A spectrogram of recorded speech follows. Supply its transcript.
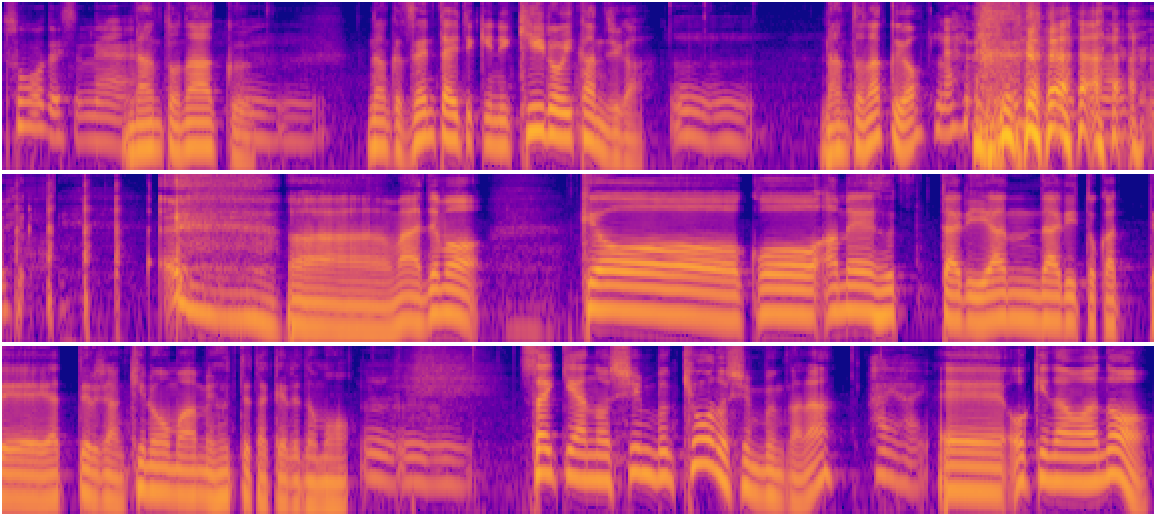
そうですね。なんとなく、うんうん。なんか全体的に黄色い感じが。うんうん。なんとなくよ。あーまあでも、今日、こう、雨降ったり止んだりとかってやってるじゃん。昨日も雨降ってたけれども。うんうんうん。最近あの新聞、今日の新聞かな？はいはい。えー沖縄の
